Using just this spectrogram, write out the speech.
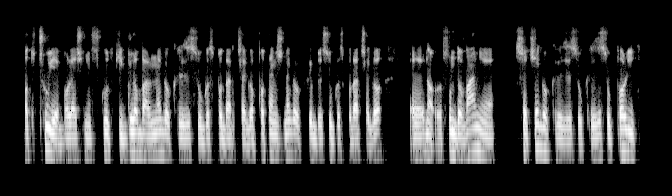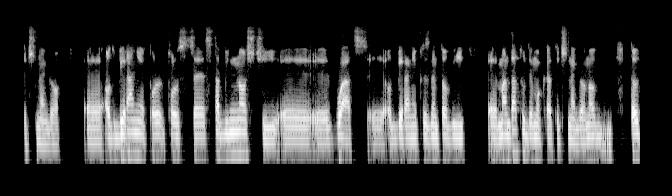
odczuje boleśnie skutki globalnego kryzysu gospodarczego, potężnego kryzysu gospodarczego, e, no, fundowanie trzeciego kryzysu, kryzysu politycznego, e, odbieranie Pol Polsce stabilności e, e, władz, e, odbieranie prezydentowi mandatu demokratycznego. No, to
